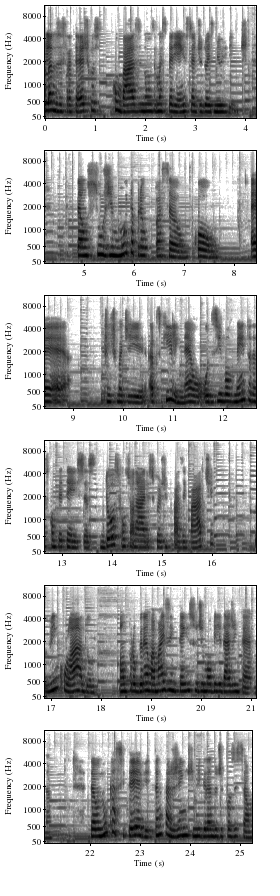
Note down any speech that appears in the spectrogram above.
planos estratégicos com base numa experiência de 2020. Então surge muita preocupação com é, que a gente chama de upskilling, né, o, o, desenvolvimento das competências dos funcionários que hoje fazem parte, vinculado a um programa mais intenso de mobilidade interna. Então, nunca se teve tanta gente migrando de posição,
